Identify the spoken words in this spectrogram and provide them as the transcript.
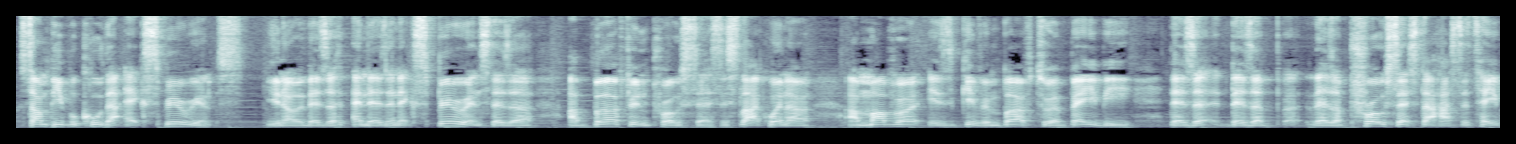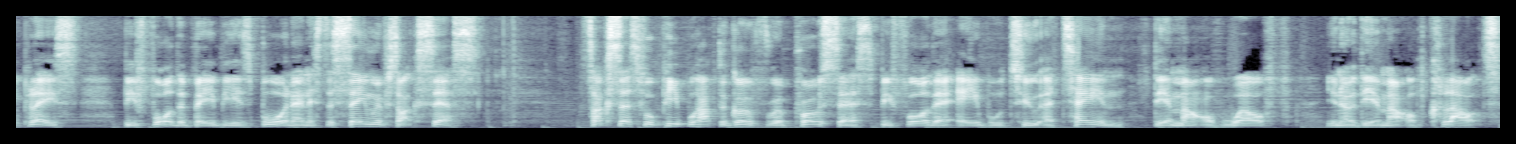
Some people call that experience. You know, there's a and there's an experience, there's a, a birthing process. It's like when a, a mother is giving birth to a baby, there's a there's a there's a process that has to take place before the baby is born. And it's the same with success. Successful people have to go through a process before they're able to attain the amount of wealth, you know, the amount of clout,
